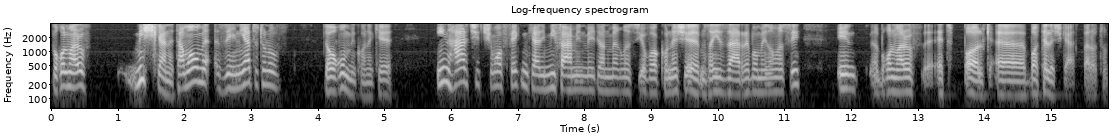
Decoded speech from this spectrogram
به قول معروف میشکنه. تمام ذهنیتتون رو داغون می‌کنه که این هر چی شما فکر می‌کردین می‌فهمین میدان مغناطیسی و واکنش مثلا یه ذره با میدان مغناطیسی این به قول معروف اتبال باطلش کرد براتون.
